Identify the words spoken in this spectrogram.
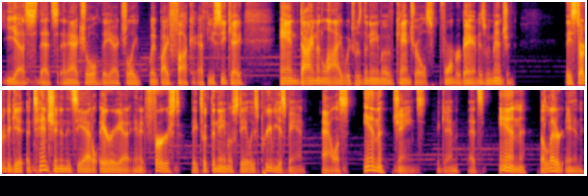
Yes, that's an actual, they actually went by Fuck, F U C K, and Diamond Lie, which was the name of Cantrell's former band, as we mentioned. They started to get attention in the Seattle area, and at first, they took the name of Staley's previous band, Alice in Chains. Again, that's N, the letter N.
